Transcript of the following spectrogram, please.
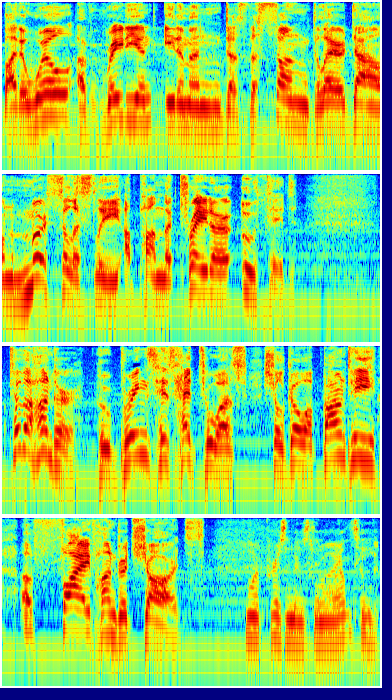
By the will of radiant Itamen does the sun glare down mercilessly upon the traitor Uthid. To the hunter who brings his head to us shall go a bounty of 500 shards. More prisoners than royalty,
